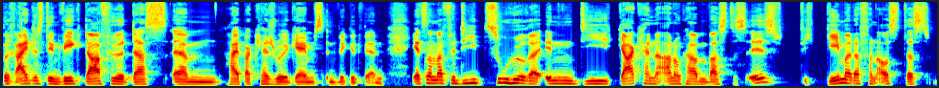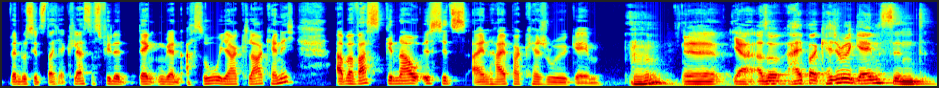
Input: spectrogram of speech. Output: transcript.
bereitest den Weg dafür, dass ähm, Hyper-Casual Games entwickelt werden. Jetzt nochmal für die ZuhörerInnen, die gar keine Ahnung haben, was das ist. Ich gehe mal davon aus, dass, wenn du es jetzt gleich erklärst, dass viele denken werden, ach so, ja klar, kenne ich. Aber was genau ist jetzt ein Hyper-Casual Game? Mhm. Äh, ja, also Hyper-Casual Games sind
